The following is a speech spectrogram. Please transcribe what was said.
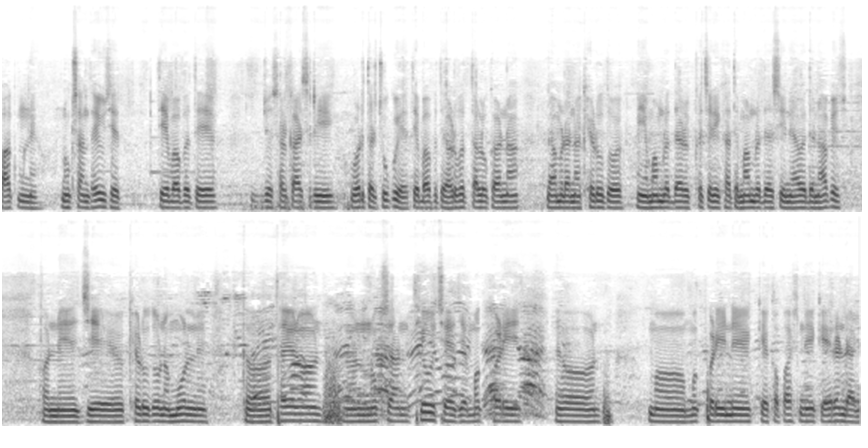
પાકને નુકસાન થયું છે તે બાબતે જો સરકારશ્રી વળતર ચૂકવે તે બાબતે હળવદ તાલુકાના ગામડાના ખેડૂતો અહીંયા મામલતદાર કચેરી ખાતે મામલતદારશ્રીને આવેદન આપે છે. અને જે ખેડૂતોના મોલને અ, થયેલું નુકસાન થયું છે જે મગફળી મગફળીને કે કપાસને કે એરંડાને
